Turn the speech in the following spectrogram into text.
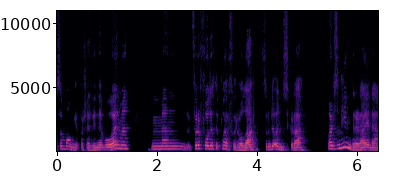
så mange forskjellige nivåer. Men, men for å få dette parforholdet som du ønsker deg, hva er det som hindrer deg i det?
